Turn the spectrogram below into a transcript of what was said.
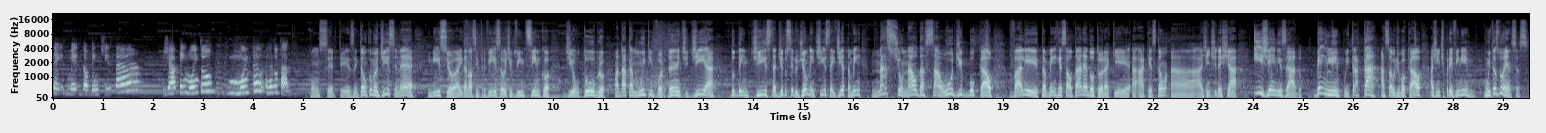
seis meses ao dentista já tem muito, muito resultado. Com certeza. Então, como eu disse, né, início aí da nossa entrevista, hoje 25 de outubro, uma data muito importante, dia do dentista, dia do cirurgião dentista e dia também nacional da saúde bucal. Vale também ressaltar, né, doutora, que a, a questão a, a gente deixar higienizado, bem limpo e tratar a saúde bucal, a gente previne muitas doenças.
